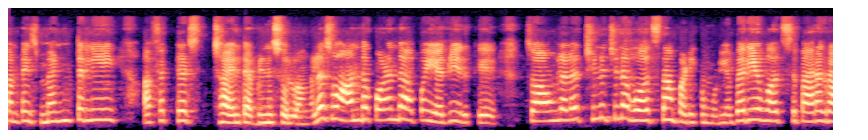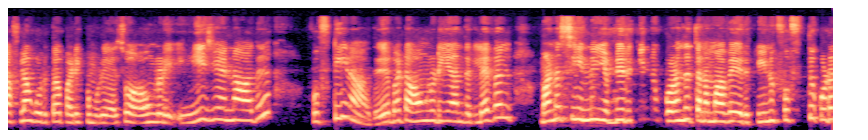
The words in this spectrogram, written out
சம்டைம்ஸ் மென்டலி அஃபெக்டட் சைல்ட் அப்படின்னு சொல்லுவாங்கல்ல. ஸோ அந்த குழந்தை அப்போ எப்படி இருக்கு? ஸோ அவங்களால சின்ன சின்ன வேர்ட்ஸ் தான் படிக்க முடியும். பெரிய வேர்ட்ஸ் பேராகிராஃப்லாம் கொடுத்தா படிக்க முடியாது. ஸோ அவங்களுடைய ஏஜ் என்ன ஆகுது? 15 ஆகுது. பட் அவங்களுடைய அந்த லெவல் மனசு இன்னும் எப்படி இருக்கு? இன்னும் குழந்தைத்தனமாவே இருக்கு. இன்னும் ஃபிஃப்த்து கூட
